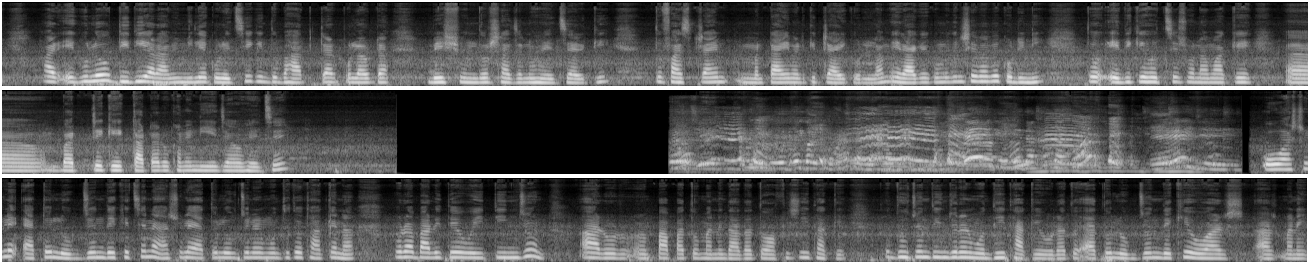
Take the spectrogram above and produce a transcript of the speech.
আর এগুলোও দিদি আর আমি মিলে করেছি, কিন্তু ভাতটার পোলাওটা বেশ সুন্দর সাজানো হয়েছে আর কি। তো ফার্স্ট টাইম টাইম আর কি ট্রাই করলাম। এর আগে কোনো দিন সেভাবে করিনি। তো এদিকে হচ্ছে সোনামাকে বার্থডে কেক কাটার ওখানে নিয়ে যাওয়া হয়েছে। ও আসলে এত লোকজন দেখেছে না? আসলে এত লোকজনের মধ্যে তো থাকে না। ওরা বাড়িতে ওই তিনজন আর ওর পাপা তো মানে দাদা তো অফিসেই থাকে। তো দুজন তিনজনের মধ্যেই থাকে ওরা। তো এত লোকজন দেখে ও আর আর মানে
